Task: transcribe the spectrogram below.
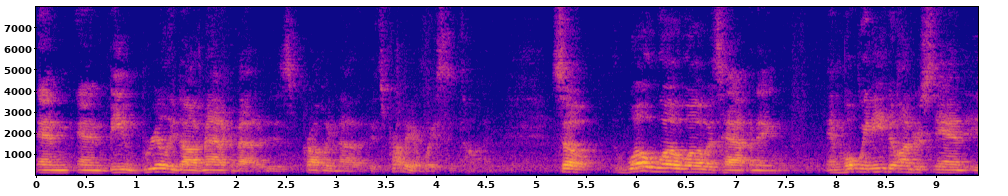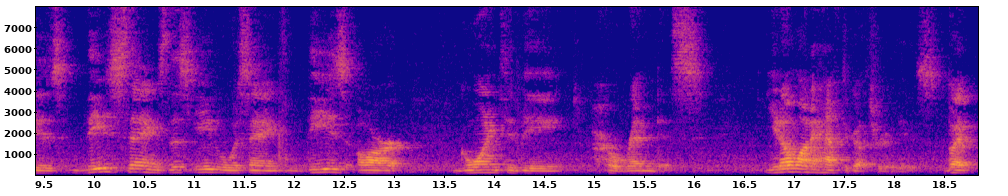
and and be really dogmatic about it is probably not. It's probably a waste of time. So, whoa, whoa, whoa is happening. And what we need to understand is these things, this eagle was saying, these are going to be horrendous. You don't want to have to go through these. But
